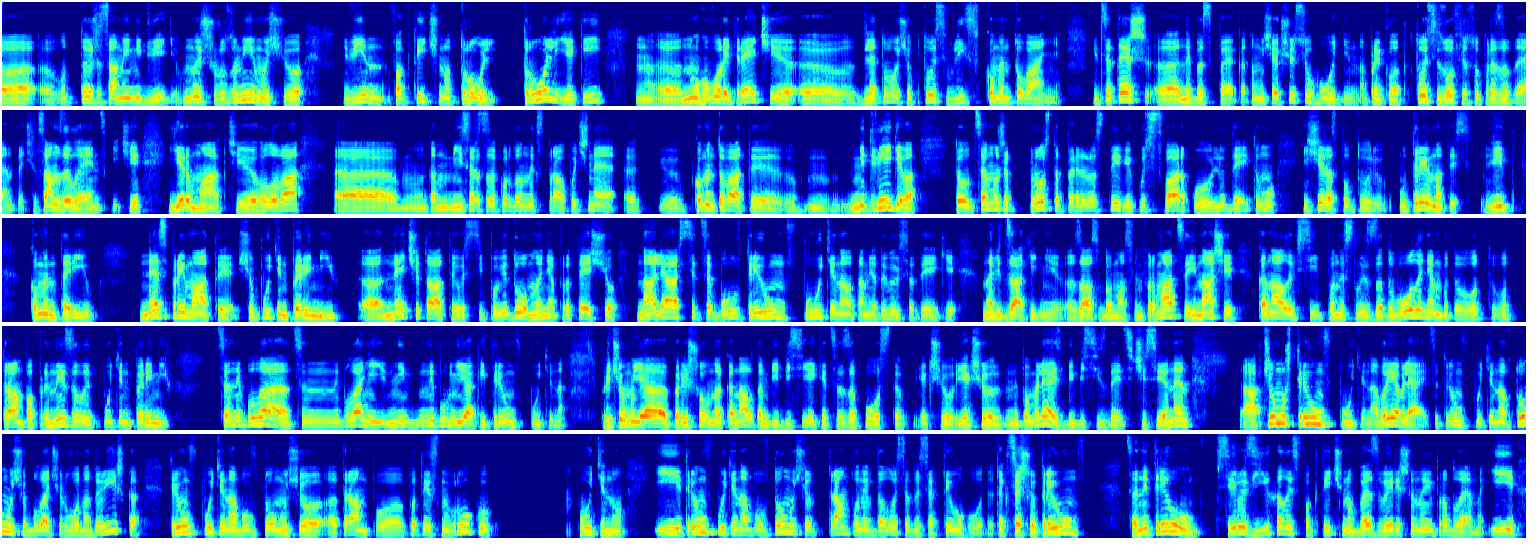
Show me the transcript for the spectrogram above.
от той же самий Медведєв. Ми ж розуміємо, що він фактично троль. Троль, який е, ну говорить речі е, для того, щоб хтось вліз в коментування, і це теж е, небезпека. Тому що якщо сьогодні, наприклад, хтось із офісу президента, чи сам Зеленський, чи Єрмак, чи голова там Міністерства закордонних справ почне коментувати Медведєва, то це може просто перерости в якусь сварку людей. Тому і ще раз повторюю: утриматись від коментарів. Не сприймати, що Путін переміг, е, не читати ось ці повідомлення про те, що на Алясці це був тріумф Путіна. Там я дивився деякі навіть західні засоби масової інформації. І наші канали всі понесли з задоволенням, бо то от, от Трампа принизили, Путін переміг. Це не була, це не була ні, ні, не був ніякий тріумф Путіна. Причому я перейшов на канал там BBC, який це запостив. Якщо, якщо не помиляюсь, BBC, здається, чи CNN. А в чому ж тріумф Путіна? Виявляється, тріумф Путіна в тому, що була червона доріжка. Тріумф Путіна був в тому, що е, Трамп е, потиснув руку. Путіну, і тріумф Путіна був в тому, що Трампу не вдалося досягти угоди. Так це що, тріумф? Це не тріумф. Всі роз'їхались фактично без вирішеної проблеми. І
